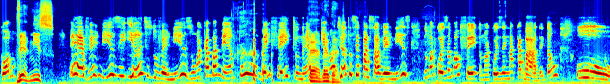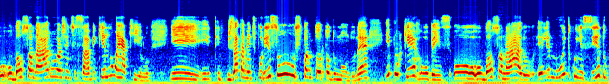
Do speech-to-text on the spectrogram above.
Como? Verniz. É, verniz e, e, antes do verniz, um acabamento bem feito, né? É, Porque verdade. não adianta você passar verniz numa coisa mal feita, numa coisa inacabada. Então, o, o Bolsonaro, a gente sabe que ele não é aquilo. E, e exatamente por isso espantou todo mundo, né? E por que, Rubens? O, o Bolsonaro, ele é muito conhecido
